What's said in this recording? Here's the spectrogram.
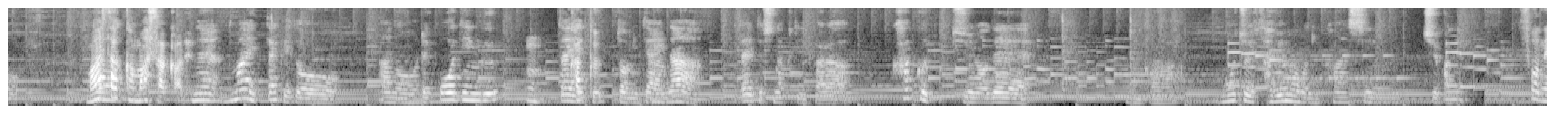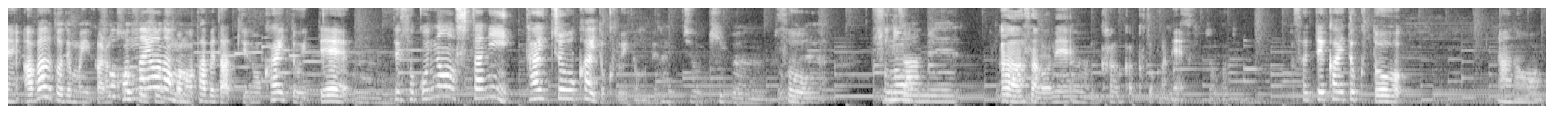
まさかまさかでねね前言ったけどあのレコーディングうん。ダイエットみたいな、ダイエットしなくていいから書くっちゅうのでなんかもうちょい食べ物に関心っちゅうかね、そうね。アバウトでもいいからそうそうそうそう。こんなようなものを食べたっていうのを書いといてうん、でそこの下に体調を書いとくといいと思うんだよね。体調気分とそうかね。その目覚めあ朝のね、うん。感覚とかね。そうやって書いとくとあの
